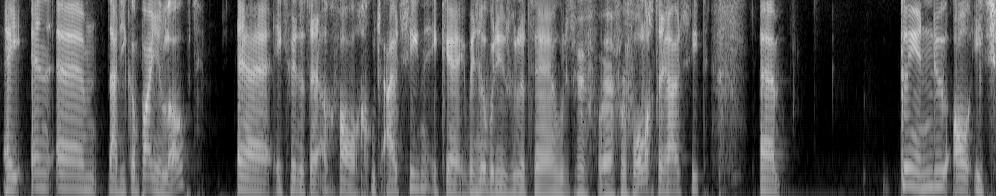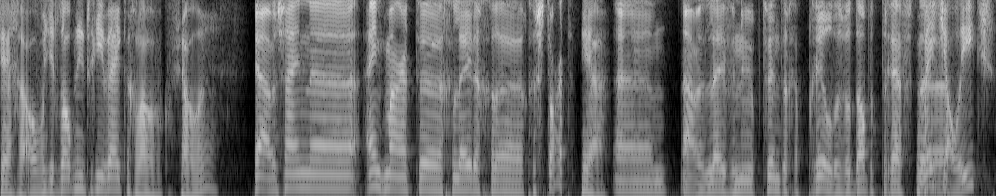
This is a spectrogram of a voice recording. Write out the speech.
Hey, en ehm, nou, die campagne loopt. Eh, ik vind het er in elk geval goed uitzien. Ik, eh, ik ben heel benieuwd hoe het, eh, hoe het ver- vervolg eruit ziet. Ehm, kun je nu al iets zeggen over? Want je loopt nu drie weken geloof ik of zo hè? Ja, we zijn eind maart geleden ge- gestart. Ja. Ehm, nou, we leven nu op 20 april. Dus wat dat betreft. Weet je al iets?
